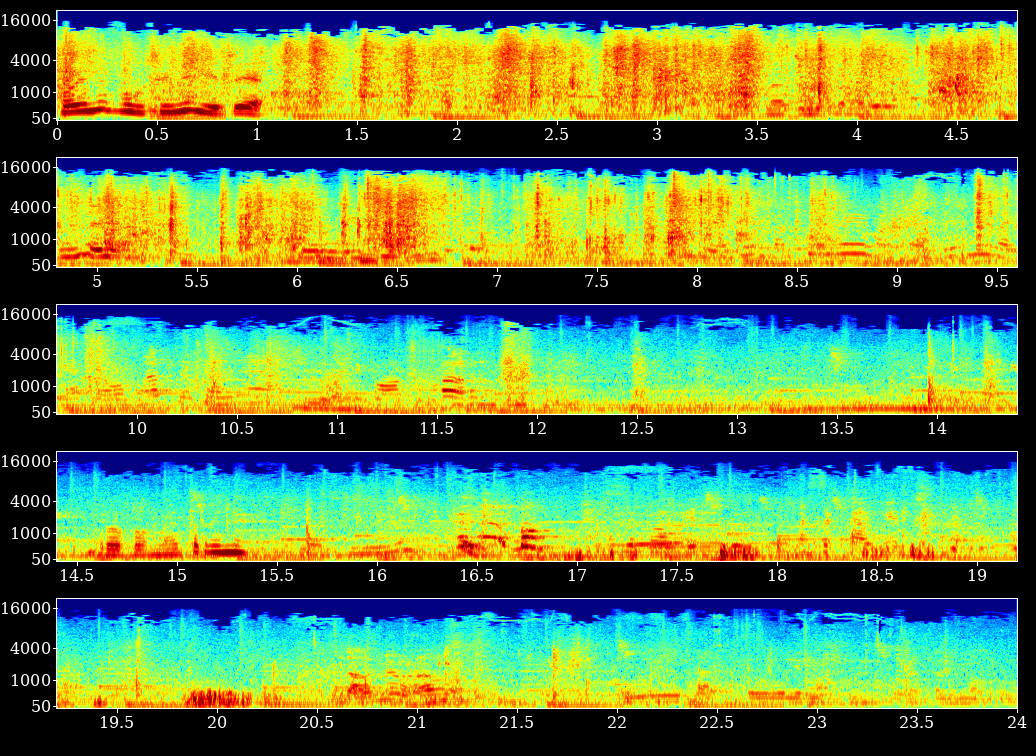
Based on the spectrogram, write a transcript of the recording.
Oh ini fungsinya gitu ya? Berapa meter ini? Dalamnya berapa? Ini satu lima puluh satu lima puluh.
